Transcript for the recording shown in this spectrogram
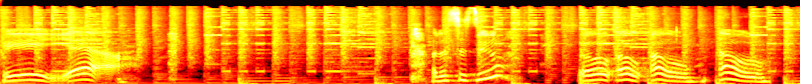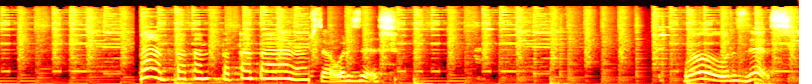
hey, yeah! What does this do? Oh, oh, oh, oh! So, what is this? Whoa, what is this?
